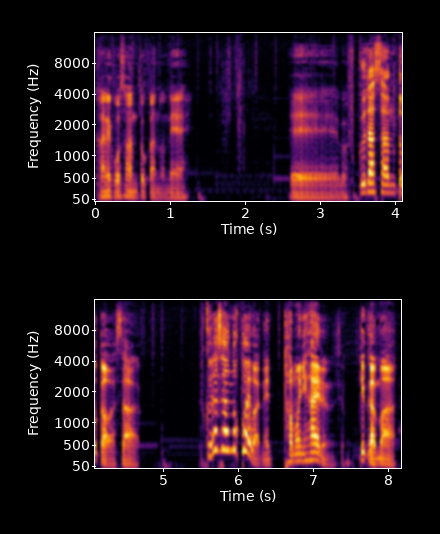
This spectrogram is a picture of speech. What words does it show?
金子さんとかのね、えー、ま、福田さんとかはさ、福田さんの声はね、たまに入るんですよ。っていうかまあ、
